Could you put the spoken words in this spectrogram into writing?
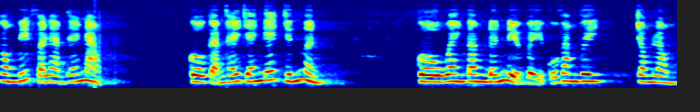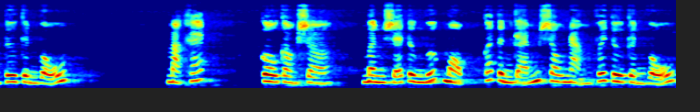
không biết phải làm thế nào. Cô cảm thấy chán ghét chính mình. Cô quan tâm đến địa vị của Văn Vi trong lòng Tư Kình Vũ. Mặt khác, cô còn sợ mình sẽ từng bước một có tình cảm sâu nặng với Tư Kình Vũ.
